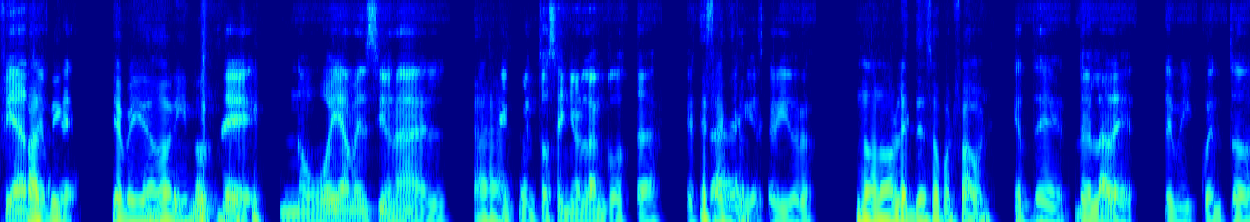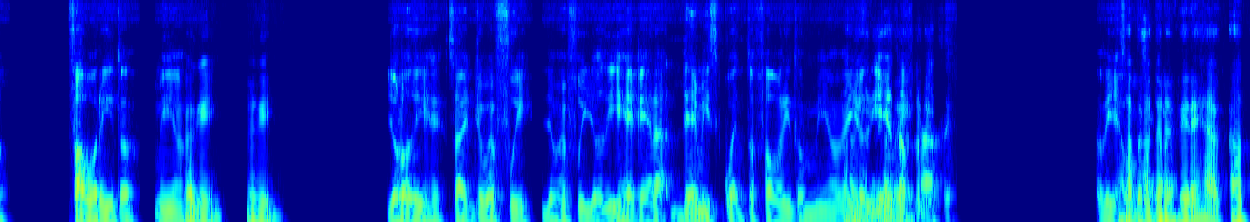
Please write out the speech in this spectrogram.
fíjate, Patrick pues, y apellidado O'Neill. entonces no voy a mencionar Ajá, el cuento Señor Langosta que está exacto. en ese libro. No, no hables de eso, por favor. que es de, de verdad, de, de mis cuentos favoritos míos. Okey, okey. Yo lo dije, o sea, yo me fui, yo me fui, yo dije que era de mis cuentos favoritos míos, ¿ok? Está Yo dije esa frase. O sea, pero te refieres a a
